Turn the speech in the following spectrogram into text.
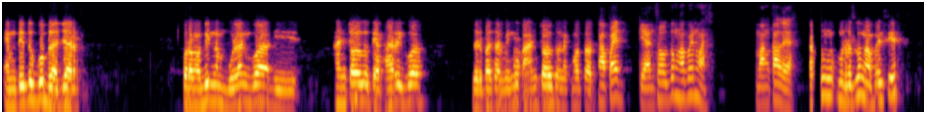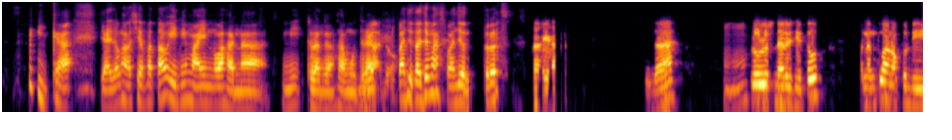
MT tuh gue belajar kurang lebih enam bulan gue di Ancol tuh tiap hari gue dari pasar minggu ke Ancol tuh naik motor. Ngapain? Di Ancol tuh ngapain, Mas? Mangkal ya? Kamu menurut lu ngapain sih ya? Enggak. Dia itu nggak siapa tahu ini main wahana ini gelanggang samudra. Lanjut aja mas, lanjut terus. Nah, ya. Udah, Mm-mm. lulus dari situ, penentuan waktu di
